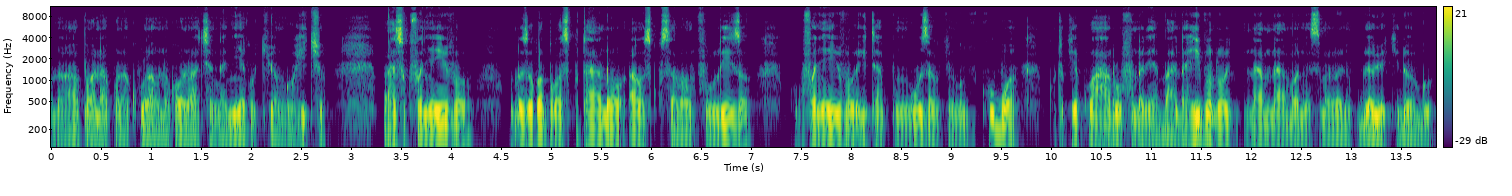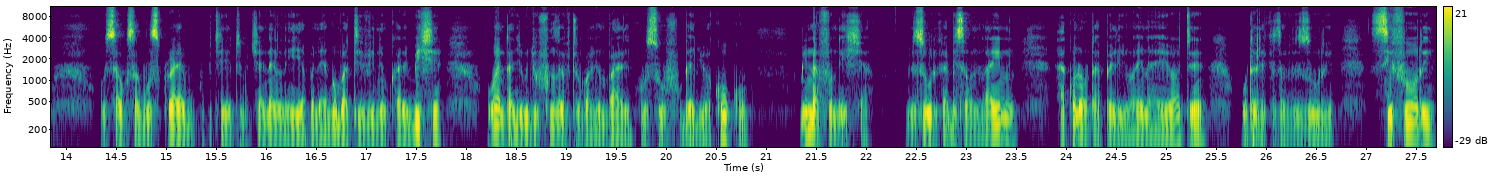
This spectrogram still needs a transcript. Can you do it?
unawapa wanakula kula, unakuwa unawachanganyia kwa kiwango hicho. Basi kufanya hivyo unaweza kuwapa kwa siku tano au siku saba mfululizo. Kwa kufanya hivyo itapunguza kwa kiwango kikubwa kutokea kwa harufu ndani ya banda. Hivyo ndo namna ambayo nimesema leo nikugawia kidogo. Usisahau kusubscribe kupitia YouTube channel hii hapa ni Agomba TV, nikukaribishe uwe unahitaji kujifunza vitu mbalimbali kuhusu ufugaji wa kuku. Mimi nafundisha vizuri kabisa online, hakuna utapeli wa aina yoyote, utaelekezwa vizuri. sifuri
